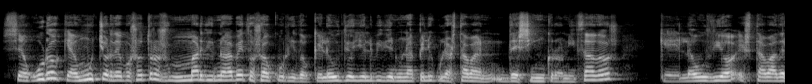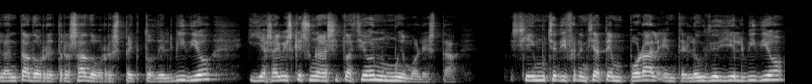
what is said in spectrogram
Seguro que a muchos de vosotros más de una vez os ha ocurrido que el audio y el vídeo en una película estaban desincronizados que el audio estaba adelantado o retrasado respecto del vídeo y ya sabéis que es una situación muy molesta. Si hay mucha diferencia temporal entre el audio y el vídeo,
